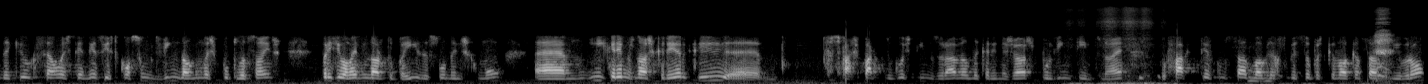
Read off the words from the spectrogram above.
daquilo que são as tendências de consumo de vinho de algumas populações, principalmente no norte do país, a sul menos comum, um, e queremos nós crer que uh, faz parte do gosto imensurável da Karina Jorge por vinho tinto, não é? O facto de ter começado logo a receber sopas de cavalo cansado de Libron,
